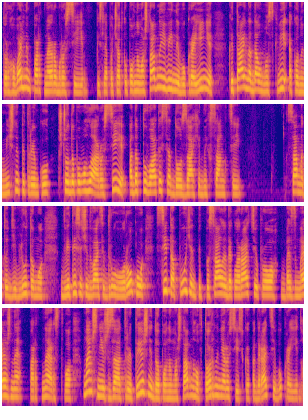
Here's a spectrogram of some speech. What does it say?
торговельним партнером Росії. Після початку повномасштабної війни в Україні Китай надав Москві економічну підтримку, що допомогла Росії адаптуватися до західних санкцій. Саме тоді, в лютому 2022 року, Сі та Путін підписали декларацію про безмежне партнерство менш ніж за три тижні до повномасштабного вторгнення Російської Федерації в Україну.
